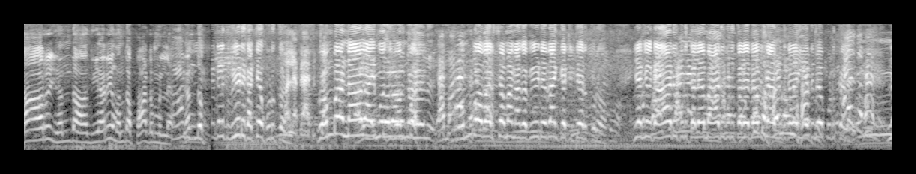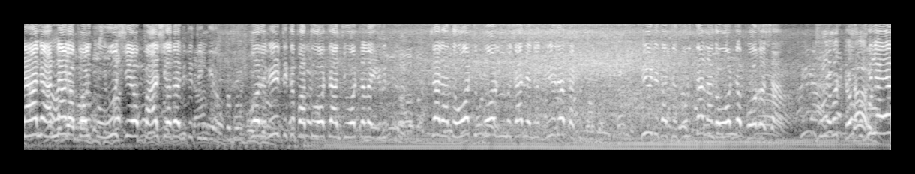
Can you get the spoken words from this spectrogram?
யாரும் எந்த அதிகாரியும் வந்த பாடம் இல்ல எந்த வீடு கட்டியே கொடுக்கணும். ரொம்ப போச்சு ரொம்ப. ரொம்ப வருஷமா நாங்க வீடு தான் கட்டிட்டே இருக்கிறோம். எங்களுக்கு ஆடு கொடுக்கல மாடு கொடுக்கல விவசாயம் கொடுக்கல எதுவுமே கொடுக்கல. நாங்க அன்னாட பொழுப்பு ஊசியோ பாசியோ தான் வித்து திங்கிறோம். ஒரு வீட்டுக்கு பத்து ஓட்டு அஞ்சு ஓட்டெல்லாம் இருக்கு. சார் அந்த ஓட்டு போடணும் சார் எங்களுக்கு வீடே கட்டி வீடு கட்டி கொடுத்தா நாங்க ஓட்டை போடுறோம் சார். இல்லையா?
